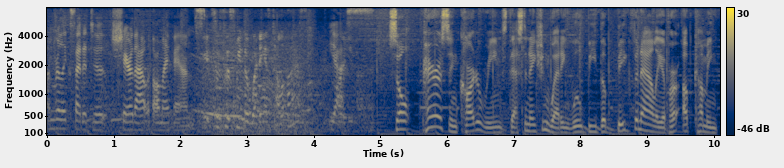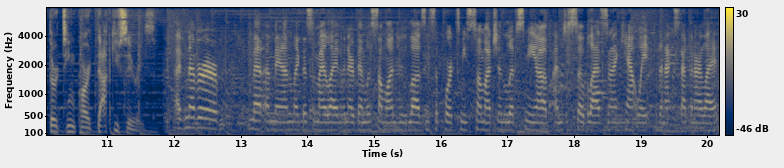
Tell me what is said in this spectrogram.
I'm really excited to share that with all my fans. So does this mean the wedding is televised? Yes. So, Paris and Carter Reum's Destination Wedding will be the big finale of her upcoming 13 part docuseries. I've never met a man like this in my life. and I've never been with someone who loves and supports me so much and lifts me up. I'm just so blessed, and I can't wait for the next step in our life.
